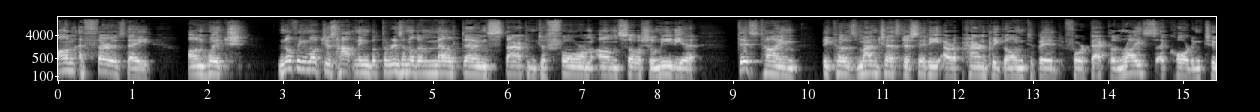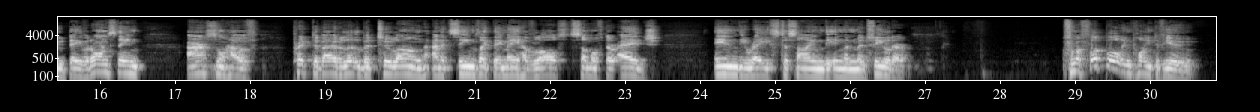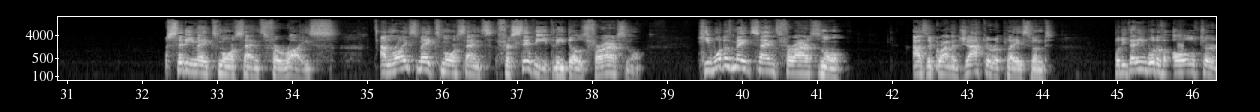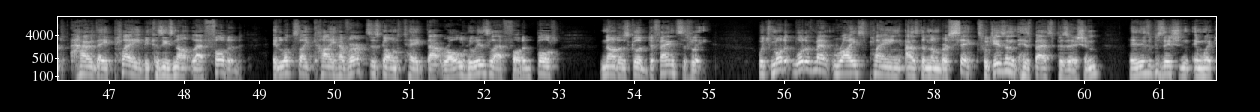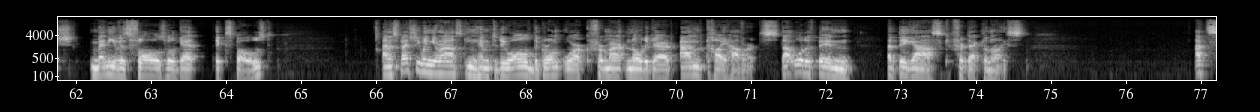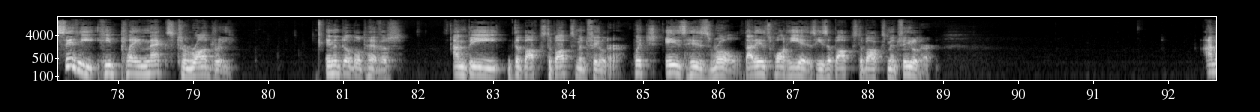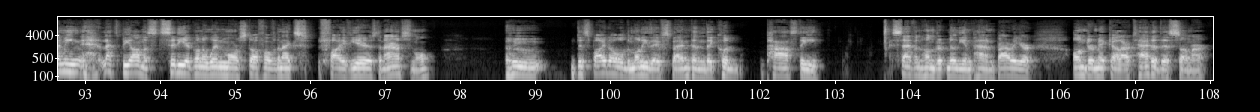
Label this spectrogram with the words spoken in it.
on a Thursday on which nothing much is happening, but there is another meltdown starting to form on social media. This time because Manchester City are apparently going to bid for Declan Rice, according to David Ornstein. Arsenal have pricked about a little bit too long, and it seems like they may have lost some of their edge in the race to sign the England midfielder from a footballing point of view, City makes more sense for Rice, and Rice makes more sense for City than he does for Arsenal. He would have made sense for Arsenal as a Granit Xhaka replacement, but he, then he would have altered how they play because he's not left footed. It looks like Kai Havertz is going to take that role, who is left footed, but not as good defensively which would have meant Rice playing as the number six, which isn't his best position. It is a position in which many of his flaws will get exposed. And especially when you're asking him to do all the grunt work for Martin Odegaard and Kai Havertz, that would have been a big ask for Declan Rice. At City, he'd play next to Rodri in a double pivot and be the box to box midfielder, which is his role. That is what he is. He's a box to box midfielder. And I mean, let's be honest, City are going to win more stuff over the next five years than Arsenal, who, despite all the money they've spent, and they could pass the £700 million barrier under Mikel Arteta this summer,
